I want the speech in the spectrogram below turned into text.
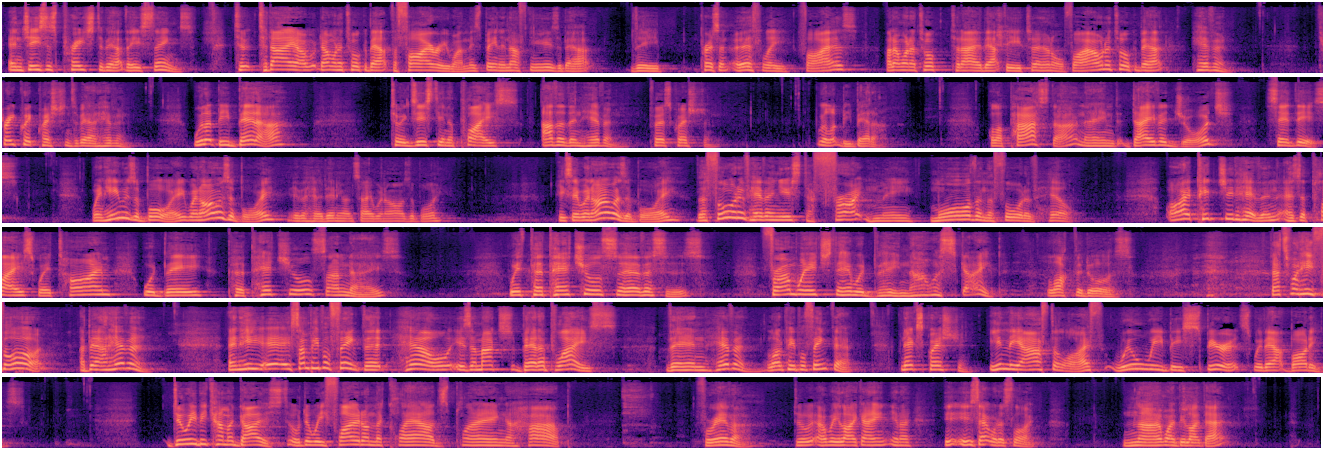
And Jesus preached about these things. Today, I don't want to talk about the fiery one. There's been enough news about the present earthly fires. I don't want to talk today about the eternal fire. I want to talk about heaven. Three quick questions about heaven. Will it be better to exist in a place other than heaven? First question. Will it be better? Well, a pastor named David George said this. When he was a boy, when I was a boy, ever heard anyone say when I was a boy? He said, When I was a boy, the thought of heaven used to frighten me more than the thought of hell. I pictured heaven as a place where time would be perpetual Sundays with perpetual services from which there would be no escape. Lock the doors. That's what he thought about heaven. And he, eh, some people think that hell is a much better place than heaven. A lot of people think that. Next question In the afterlife, will we be spirits without bodies? Do we become a ghost or do we float on the clouds playing a harp forever? Do, are we like, you know, is that what it's like? No, it won't be like that.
